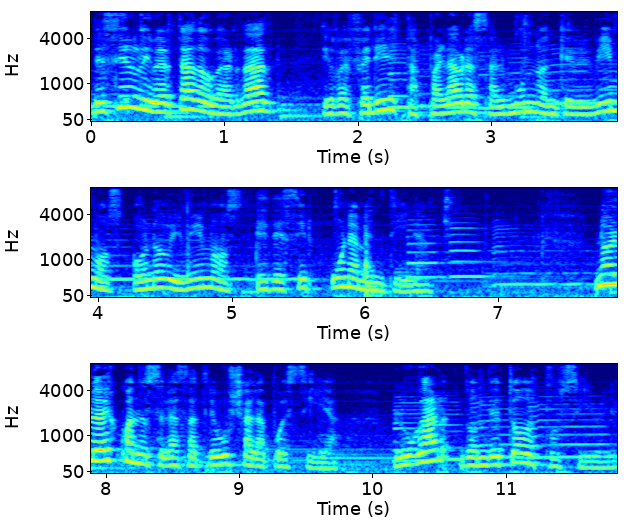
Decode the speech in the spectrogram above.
Decir libertad o verdad y referir estas palabras al mundo en que vivimos o no vivimos es decir una mentira. No lo es cuando se las atribuye a la poesía, lugar donde todo es posible.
